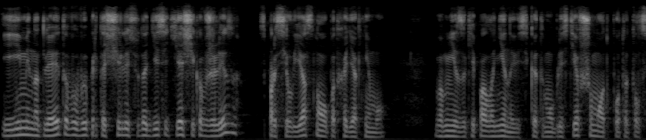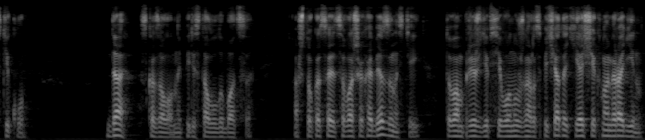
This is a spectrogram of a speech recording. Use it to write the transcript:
«И именно для этого вы притащили сюда 10 ящиков железа?» – спросил я, снова подходя к нему. Во мне закипала ненависть к этому блестевшему от пота толстяку. «Да», — сказал он и перестал улыбаться. «А что касается ваших обязанностей, то вам прежде всего нужно распечатать ящик номер один,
